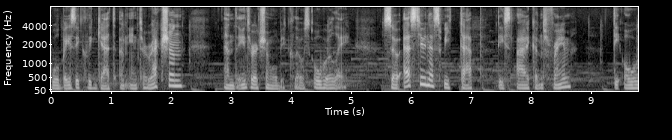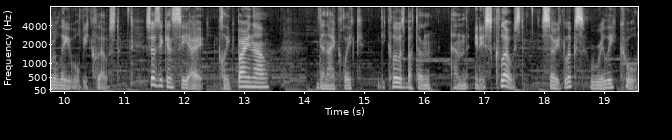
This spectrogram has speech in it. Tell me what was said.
will basically get an interaction and the interaction will be close overlay. So as soon as we tap this icon frame, the overlay will be closed. So as you can see, I click buy now, then I click the close button and it is closed. So it looks really cool.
